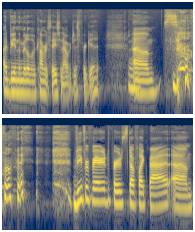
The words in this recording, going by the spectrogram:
I'd be in the middle of a conversation, I would just forget. Um, so be prepared for stuff like that. Um,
